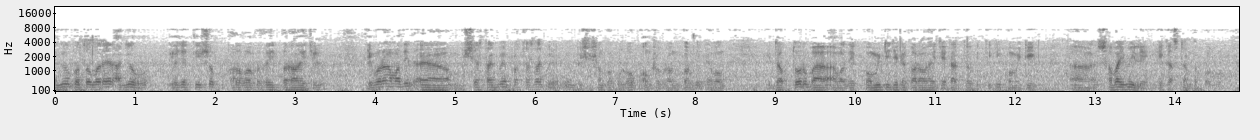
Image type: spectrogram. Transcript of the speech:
আগেও গতবারের আগেও দু হাজার তেইশেও খুব ভালোভাবে হয়ে- করা হয়েছিল। এবারও আমাদের বিশ্বাস থাকবে, প্রত্যাশা থাকবে বেশি সংখ্যক লোক অংশগ্রহণ করবে এবং দপ্তর বা আমাদের কমিটি যেটা করা হয়েছে, তার তরফ থেকে কমিটি সবাই মিলে এই কাজটা আমরা করব।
